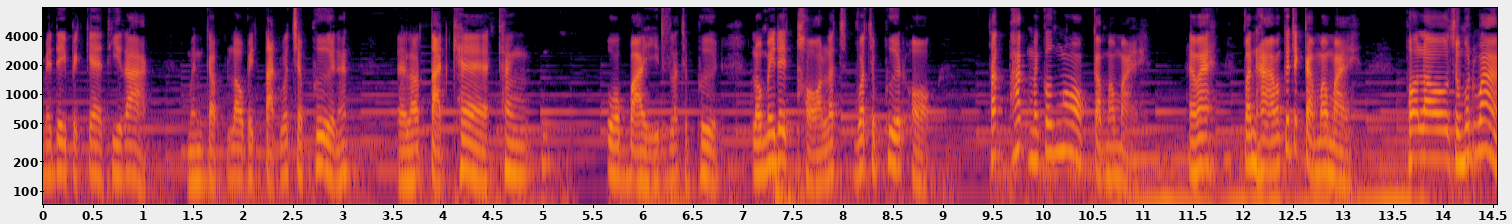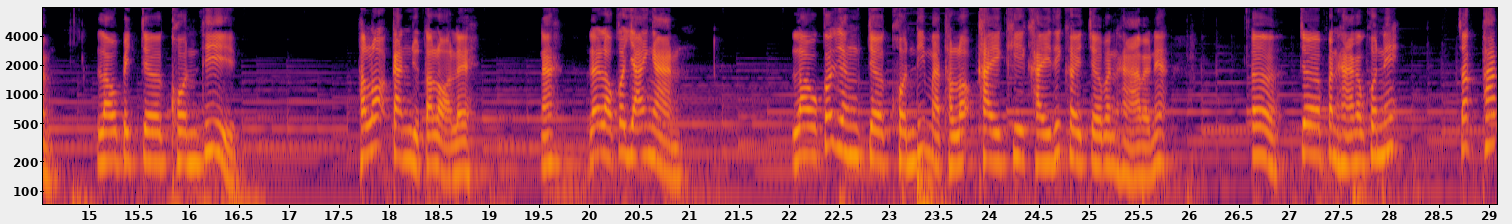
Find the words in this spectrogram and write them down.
ไม่ได้ไปแก้ที่ราก เหมือนกับเราไปตัดวัชพืชนะ แต่เราตัดแค่ข้างตัวใบวัชพืช เราไม่ได้ถอนวัชพืชออกสักพักมันก็งอกกลับมาใหม่ใช่ไหม ปัญหามันก็จะกลับมาใหม่พอเราสมมุติว่าเราไปเจอคนที่ทะเลาะกันอยู่ตลอดเลยนะ และเราก็ย้ายงาน เราก็ยังเจอคนที่มาทะเลาะใครคือใครที่เคยเจอปัญหาแบบเนี้ยเออ เจอปัญหากับคนนี้ สักพัก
